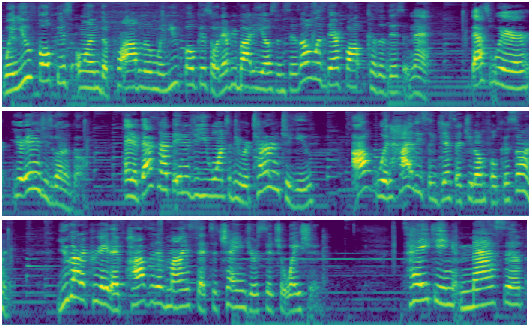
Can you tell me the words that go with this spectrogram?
When you focus on the problem, when you focus on everybody else and says, "Oh, it's their fault because of this and that," that's where your energy is going to go. And if that's not the energy you want to be returned to you, I would highly suggest that you don't focus on it. You got to create a positive mindset to change your situation. Taking massive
